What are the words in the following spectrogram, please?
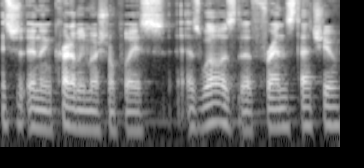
it's an incredibly emotional place, as well as the Friend statue,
